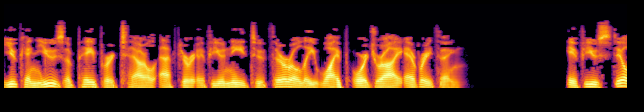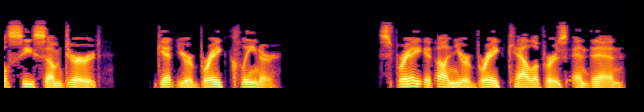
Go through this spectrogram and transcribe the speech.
You can use a paper towel after if you need to thoroughly wipe or dry everything. If you still see some dirt, get your brake cleaner. Spray it on your brake calipers and then,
